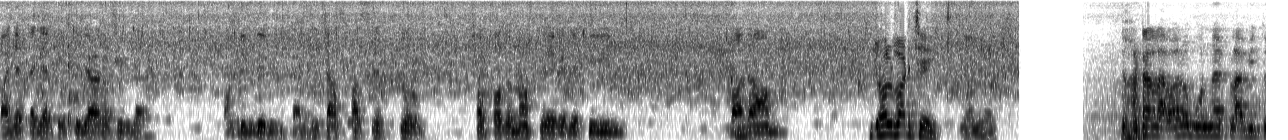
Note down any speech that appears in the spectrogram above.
বাজার টাজার করতে যাওয়ার অসুবিধা সব দিক দিয়ে তারপরে চাষবাসের তো সব ফসল নষ্ট হয়ে গেছে তিল বাদাম। জল বাড়ছে। জল বাড়ছে। ঘাটাল আবারও বন্যায় প্লাবিত।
